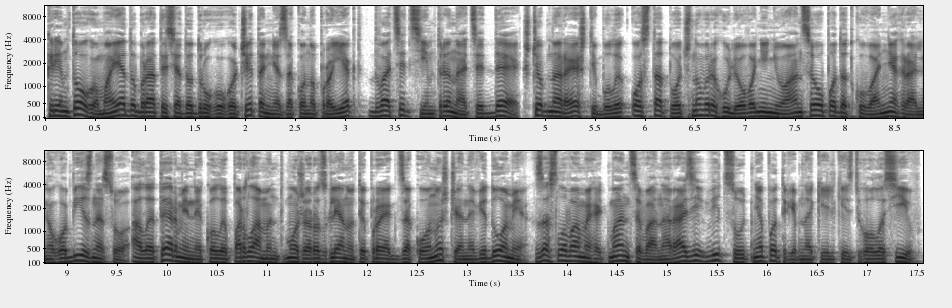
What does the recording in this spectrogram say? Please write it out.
Крім того, має добратися до другого читання законопроєкт 2713Д, щоб нарешті були остаточно врегульовані нюанси оподаткування грального бізнесу. Але терміни, коли парламент може розглянути проект закону, ще невідомі. За словами Гетьманцева, наразі відсутня потрібна кількість голосів.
